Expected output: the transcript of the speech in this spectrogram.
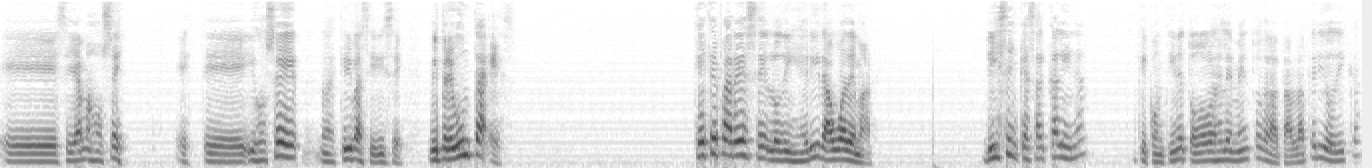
eh, se llama José. Este, y José nos escribe así, dice, mi pregunta es, ¿qué te parece lo de ingerir agua de mar? Dicen que es alcalina, que contiene todos los elementos de la tabla periódica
